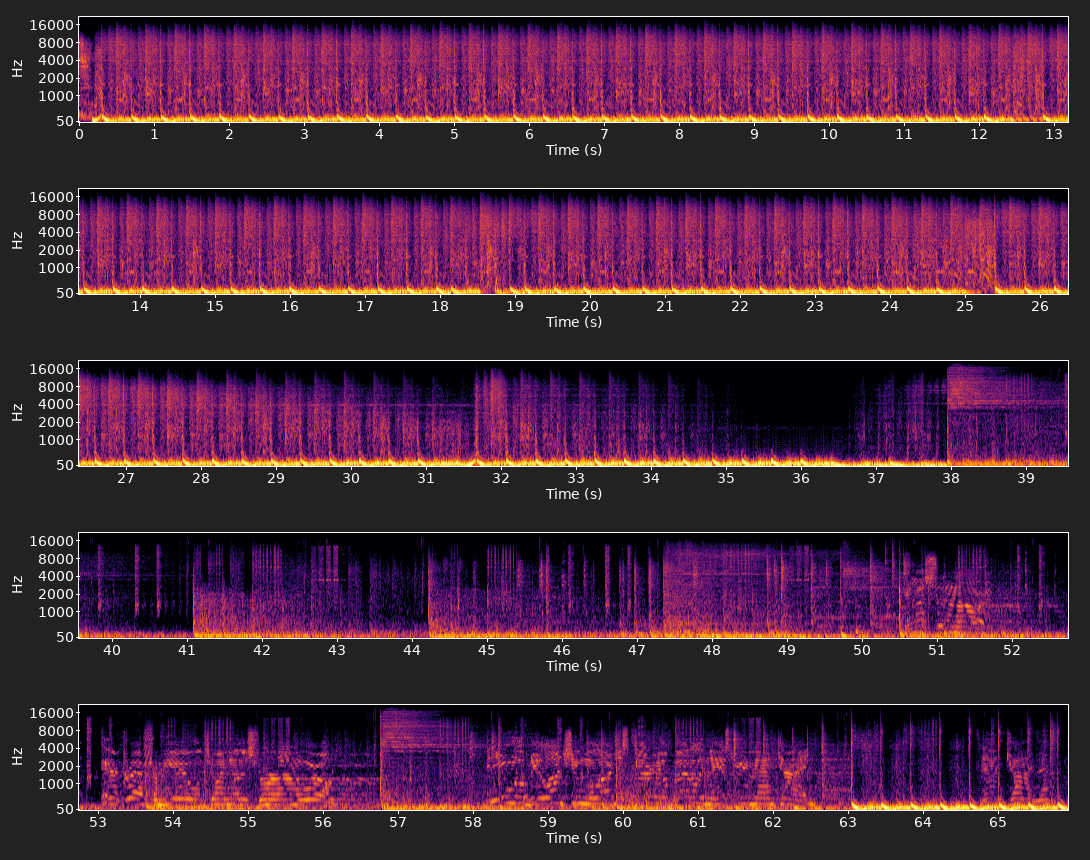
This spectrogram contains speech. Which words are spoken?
aircraft from here will join others from around the world. And you will be launching the largest aerial battle in the history of mankind. Mankind,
